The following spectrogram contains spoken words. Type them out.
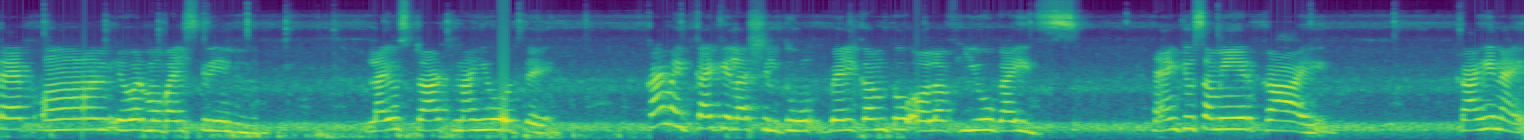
tap on your mobile screen live start नाही होते. काय माहीत काय केलं असशील तू? Welcome to all of you guys thank you Sameer काय काही नाही.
